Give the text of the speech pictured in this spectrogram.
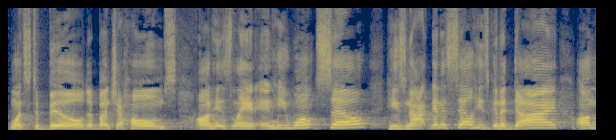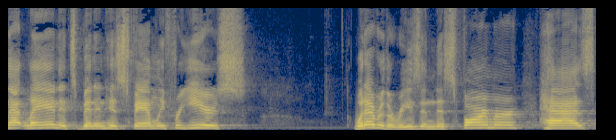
wants to build a bunch of homes on his land and he won't sell. He's not going to sell. He's going to die on that land. It's been in his family for years. Whatever the reason, this farmer has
